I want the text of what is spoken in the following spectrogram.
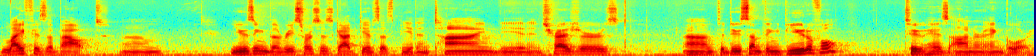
life is about. Um, using the resources God gives us, be it in time, be it in treasures, um, to do something beautiful to His honor and glory.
